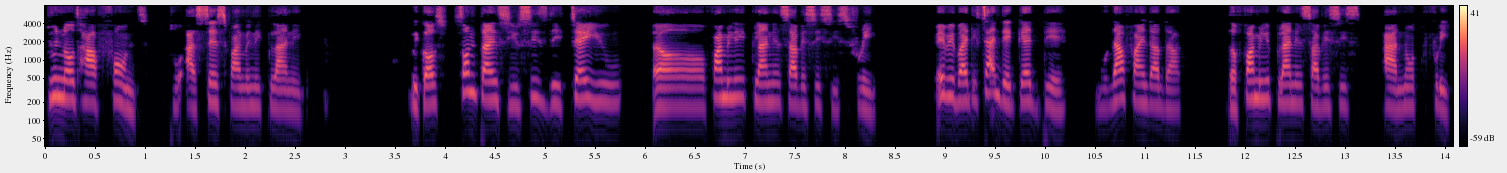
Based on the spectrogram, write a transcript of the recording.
do not have funds to access family planning. Because sometimes you see they tell you uh, family planning services is free. Maybe by the time they get there, we'll now find out that the family planning services are not free.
